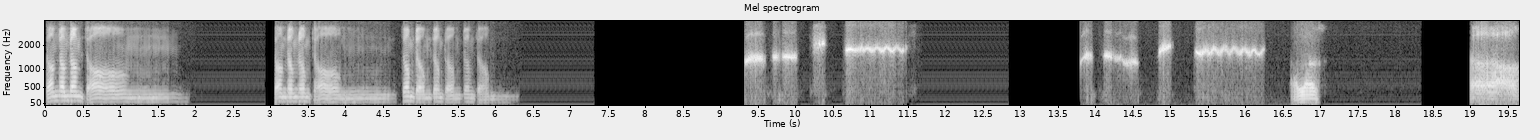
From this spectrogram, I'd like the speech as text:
Dum dum dum dum. Dum dum dum dum. Dum dum dum dum dum dum. Hello. Oh.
